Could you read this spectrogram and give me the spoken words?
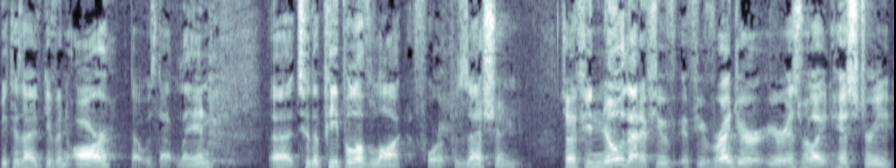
because I have given Ar, that was that land, uh, to the people of Lot for possession. So if you know that, if you've, if you've read your, your Israelite history,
